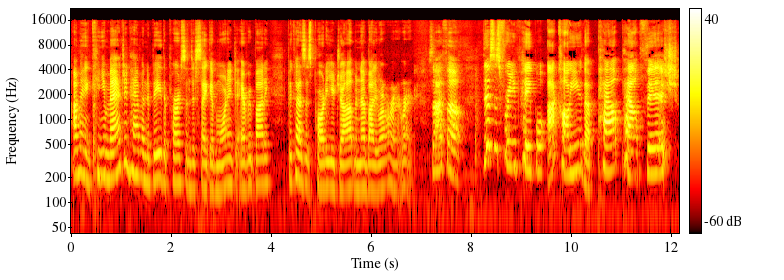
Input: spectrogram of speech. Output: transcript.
I mean, can you imagine having to be the person to say good morning to everybody because it's part of your job and nobody. So I thought, this is for you people. I call you the pout pout fish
